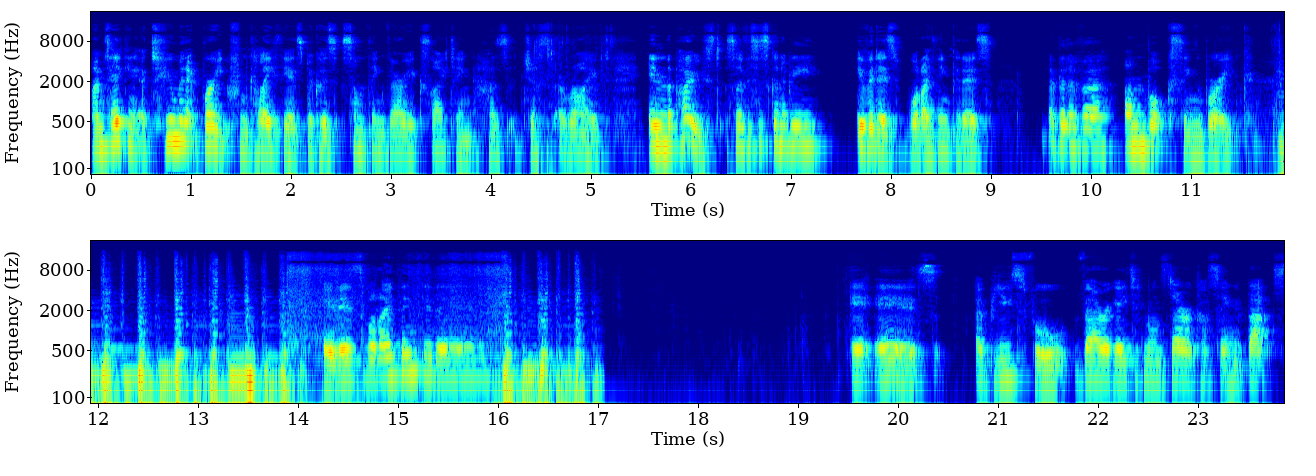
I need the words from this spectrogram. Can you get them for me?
I'm taking a two minute break from Calatheas because something very exciting has just arrived in the post. So this is going to be, if it is what I think it is, a bit of a unboxing break. It is what I think it is. It is a beautiful variegated monstera cutting that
